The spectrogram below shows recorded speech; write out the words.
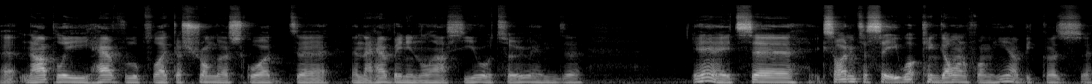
Uh, Napoli have looked like a stronger squad uh, than they have been in the last year or two, and uh, yeah, it's uh, exciting to see what can go on from here because uh,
